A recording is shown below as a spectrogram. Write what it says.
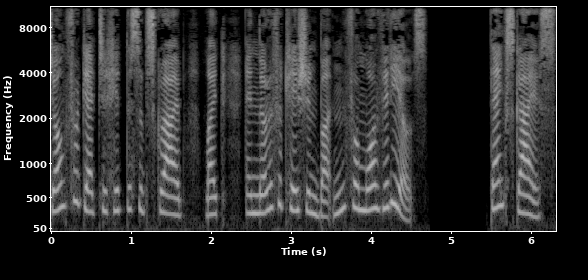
Don't forget to hit the subscribe, like, and notification button for more videos. Thanks guys.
